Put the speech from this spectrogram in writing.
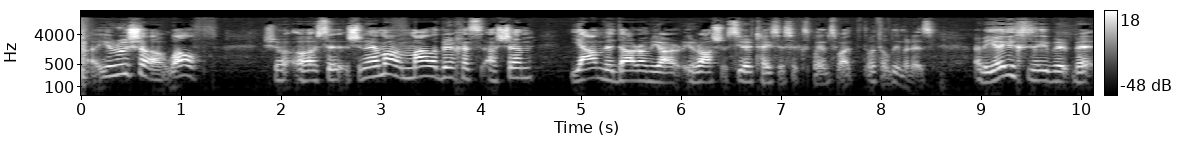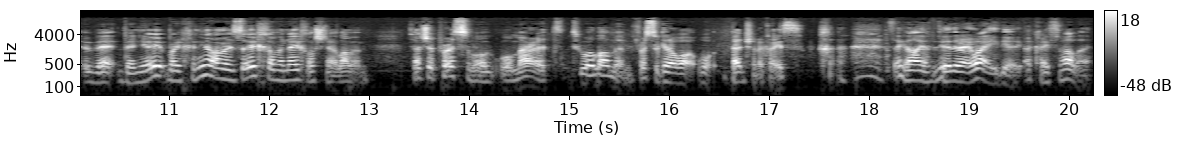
uh, Yerusha, wealth. Uh, Shneimar mala birchas Hashem yam v'daram yar Yerusha. Sir Taisis explains what, what the limit is. Such a person will, will merit two alamim. First, we get a bench on a it's like, oh, you have to do it the right way. Do a mala.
